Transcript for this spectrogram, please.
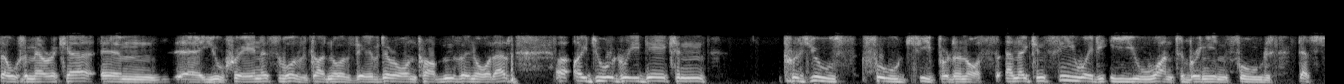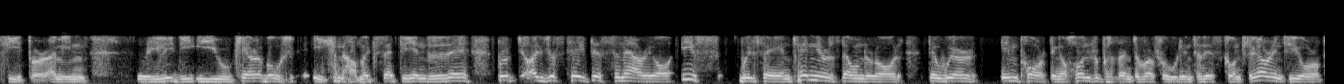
South America, um, uh, Ukraine, I suppose, God knows they have their own problems. I know that. Uh, I do agree they can produce food cheaper than us. And I can see why the EU want to bring in food that's cheaper. I mean, really, the EU care about economics at the end of the day. But I'll just take this scenario. If, we'll say, in 10 years down the road, that we're importing 100% of our food into this country or into Europe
